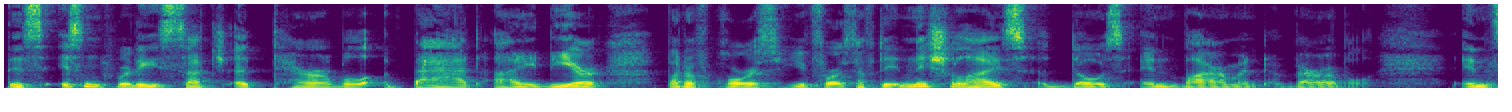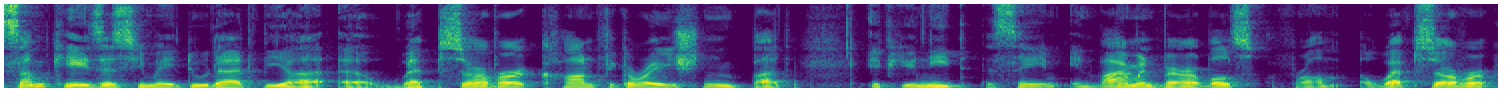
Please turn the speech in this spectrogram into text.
this isn't really such a terrible bad idea. But of course, you first have to initialize those environment variable. In some cases, you may do that via a web server configuration, but if you need the same environment variables from a web server,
